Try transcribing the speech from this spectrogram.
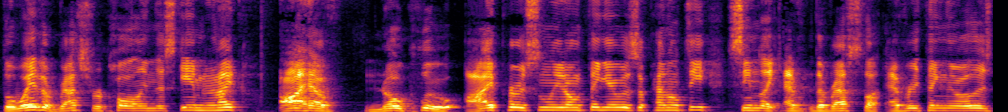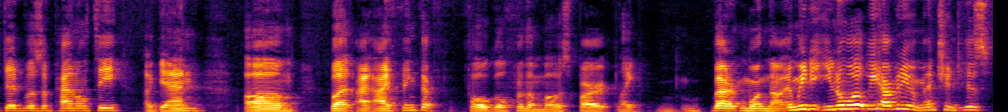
The way the refs were calling this game tonight, I have no clue. I personally don't think it was a penalty. Seemed like ev- the refs thought everything the Oilers did was a penalty. Again, um, but I, I think that Foegele, for the most part, like better more than that. I mean, you know what? We haven't even mentioned his.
